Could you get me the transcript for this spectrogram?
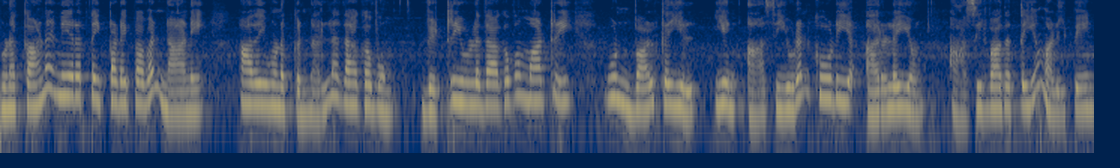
உனக்கான நேரத்தை படைப்பவன் நானே. அதை உனக்கு நல்லதாகவும் வெற்றியுள்ளதாகவும் மாற்றி உன் வாழ்க்கையில் என் ஆசியுடன் கூடிய அருளையும் ஆசிர்வாதத்தையும் அளிப்பேன்.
